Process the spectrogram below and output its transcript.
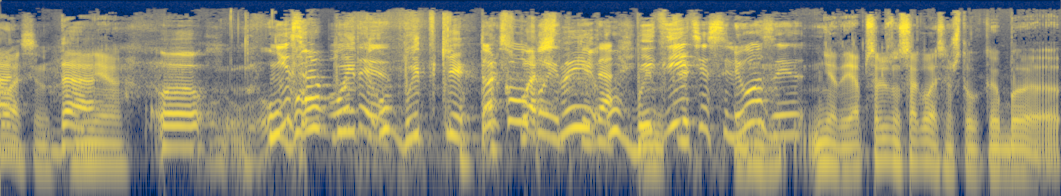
Согласен. Да. Мне- Э, Не убы- сработает. убытки. Только убытки, да. И убытки. дети, слезы. Нет, я абсолютно согласен, что как бы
